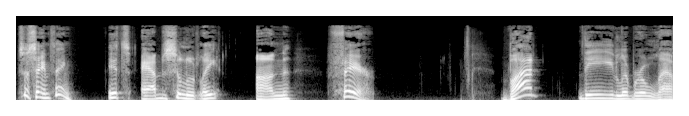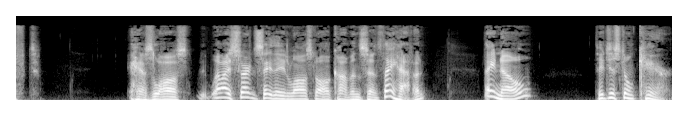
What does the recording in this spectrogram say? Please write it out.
It's the same thing. It's absolutely unfair. But the liberal left has lost, well, I started to say they lost all common sense. They haven't. They know. They just don't care.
